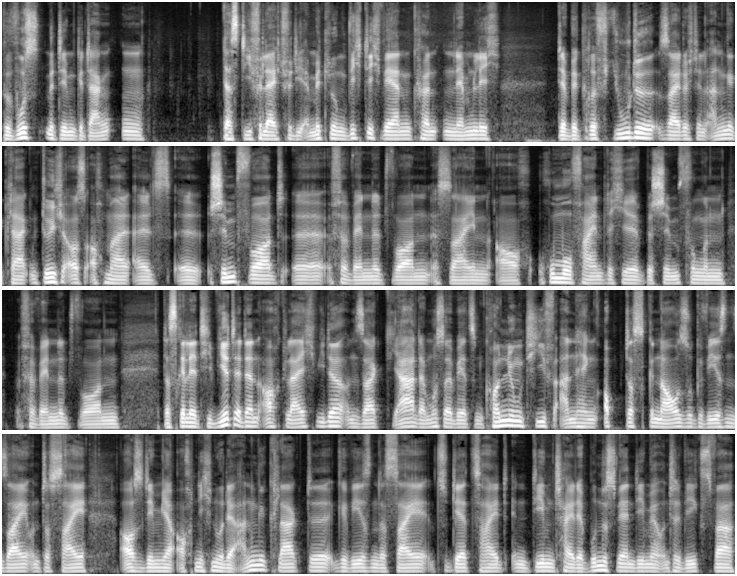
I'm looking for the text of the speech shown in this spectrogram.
bewusst mit dem Gedanken, dass die vielleicht für die Ermittlungen wichtig werden könnten, nämlich der Begriff Jude sei durch den Angeklagten durchaus auch mal als äh, Schimpfwort äh, verwendet worden. Es seien auch homofeindliche Beschimpfungen verwendet worden. Das relativiert er dann auch gleich wieder und sagt, ja, da muss aber jetzt ein Konjunktiv anhängen, ob das genauso gewesen sei. Und das sei außerdem ja auch nicht nur der Angeklagte gewesen, das sei zu der Zeit in dem Teil der Bundeswehr, in dem er unterwegs war,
